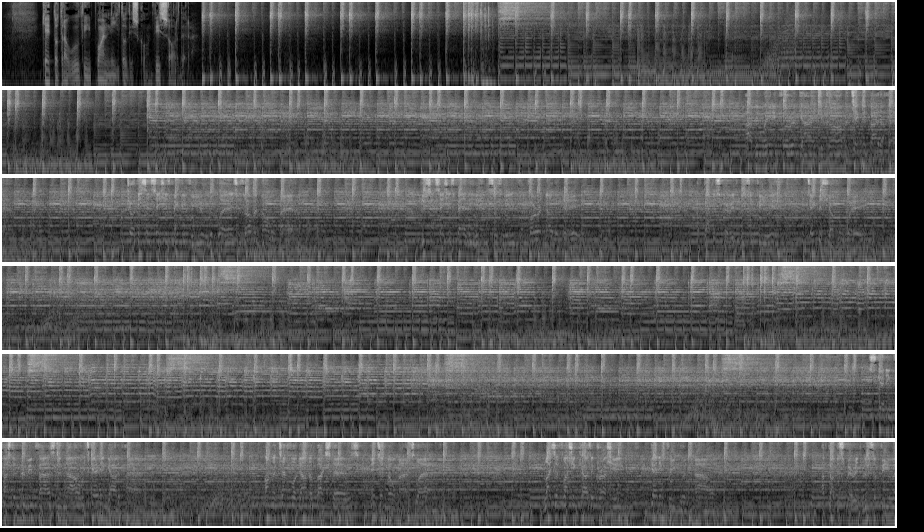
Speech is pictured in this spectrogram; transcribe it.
και το τραγούδι που ανοίγει το δίσκο, Disorder. Flashing cars are crashing, getting frequent now. I've got the spirit, lose the feeling,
